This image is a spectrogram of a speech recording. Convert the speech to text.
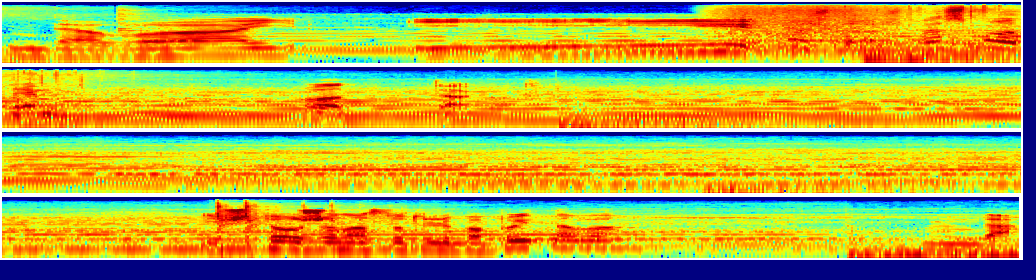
Давай посмотрим. вот так вот. И что же у нас тут любопытного? Да.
